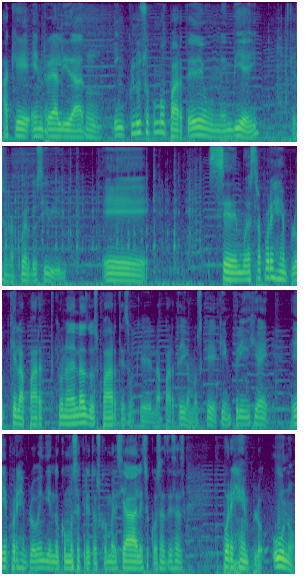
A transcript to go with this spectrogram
a que en realidad, Mm. incluso como parte de un NDA, que es un acuerdo civil, eh, se demuestra, por ejemplo, que la parte, que una de las dos partes, o que la parte, digamos, que, que infringe, eh, por ejemplo, vendiendo como secretos comerciales o cosas de esas, por ejemplo, uno,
